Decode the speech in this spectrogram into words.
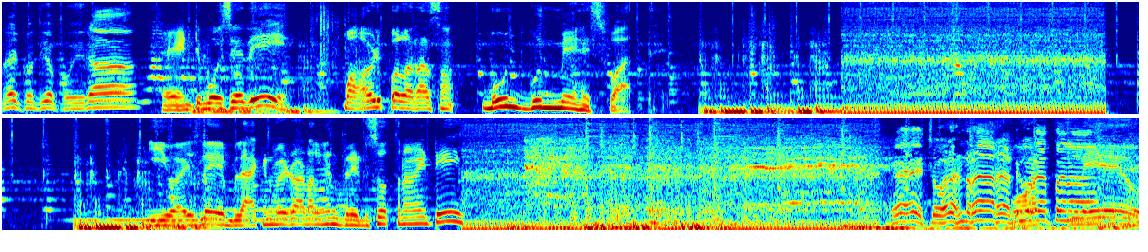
కొద్దిగా పోయిరా. ఏంటి పోసేది? మామిడి పొల రసం. బూంద్ బూంద్ మే హై స్వాద్ ఈ వయసులో ఏ బ్లాక్ అండ్ వైట్ ఆడాలి కానీ రెడ్ చూస్తున్నాం ఏంటి? చూడండి రా కొట్లేవు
